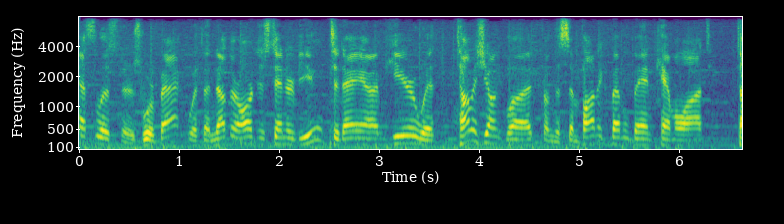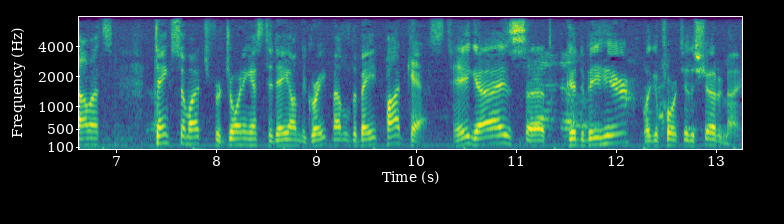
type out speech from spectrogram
Podcast listeners, we're back with another artist interview. Today I'm here with Thomas Youngblood from the symphonic metal band Kamelot. Thomas, thanks so much for joining us today on the Great Metal Debate podcast. Hey guys, uh, good to be here. Looking forward to the show tonight.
